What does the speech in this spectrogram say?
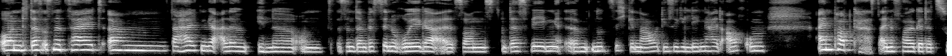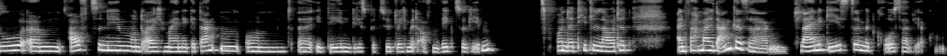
Und das ist eine Zeit, ähm, da halten wir alle inne und sind ein bisschen ruhiger als sonst. Und deswegen ähm, nutze ich genau diese Gelegenheit auch, um einen Podcast, eine Folge dazu ähm, aufzunehmen und euch meine Gedanken und äh, Ideen diesbezüglich mit auf den Weg zu geben. Und der Titel lautet Einfach mal Danke sagen. Kleine Geste mit großer Wirkung.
